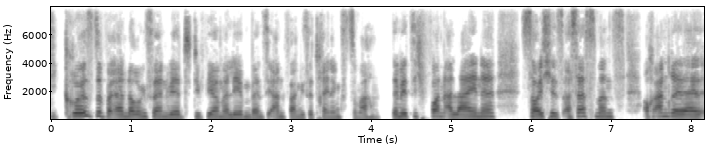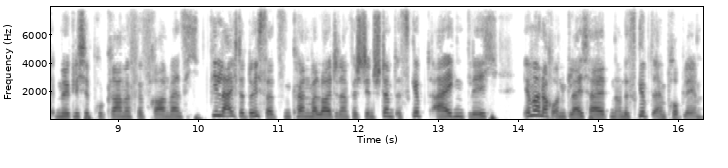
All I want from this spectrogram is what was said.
die größte Veränderung sein wird, die Firmen erleben, wenn sie anfangen, diese Trainings zu machen. Dann wird sich von alleine solches Assessments, auch andere äh, mögliche Programme für Frauen werden sich viel leichter durchsetzen können, weil Leute dann verstehen, stimmt, es gibt eigentlich immer noch Ungleichheiten und es gibt ein Problem.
